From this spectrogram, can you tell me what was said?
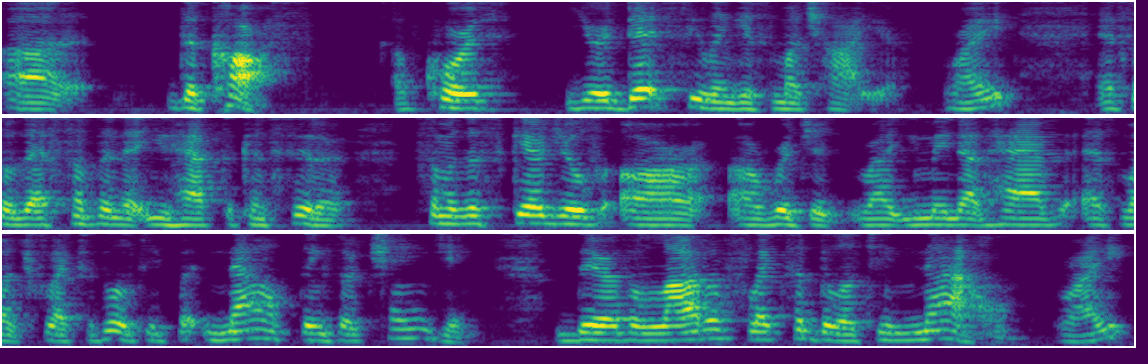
Uh, the cost, of course, your debt ceiling is much higher, right? And so that's something that you have to consider. Some of the schedules are, are rigid, right? You may not have as much flexibility, but now things are changing. There's a lot of flexibility now, right?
